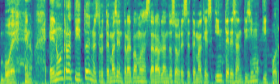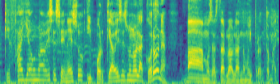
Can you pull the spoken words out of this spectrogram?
Bueno, en un ratito en nuestro tema central vamos a estar hablando sobre este tema que es interesantísimo y por qué falla uno a veces en eso y por qué a veces uno la corona. Vamos a estarlo hablando muy pronto, Mario.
